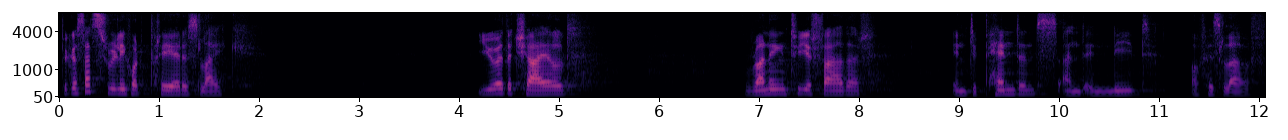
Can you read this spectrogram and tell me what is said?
Because that's really what prayer is like. You are the child running to your Father in dependence and in need of His love.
